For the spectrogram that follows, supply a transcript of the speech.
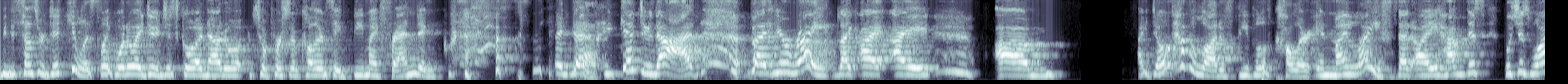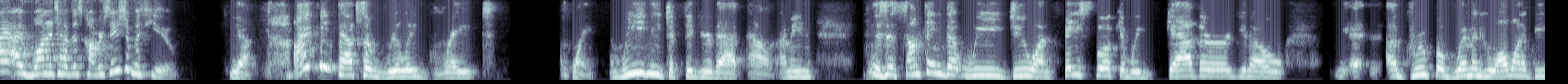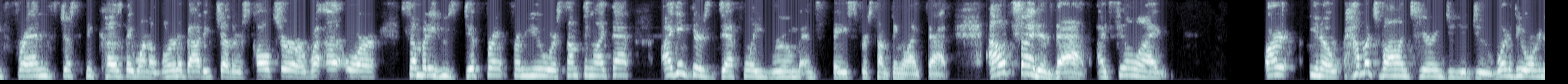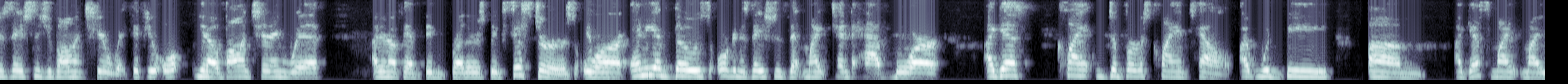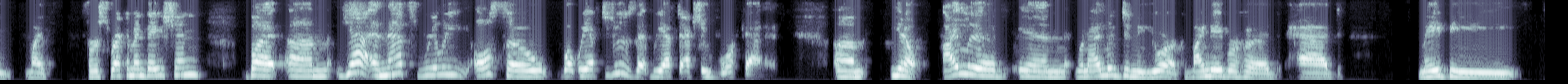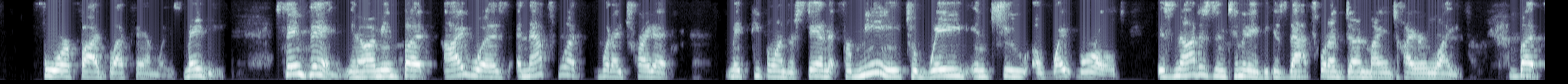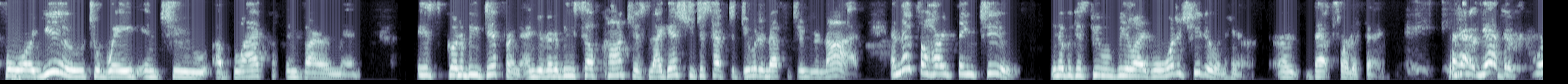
I mean, it sounds ridiculous. Like, what do I do? Just go out now to a, to a person of color and say, "Be my friend," and like yeah. you can't do that. But you're right. Like I, I, um, I don't have a lot of people of color in my life that I have this, which is why I wanted to have this conversation with you. Yeah, I think that's a really great point, and we need to figure that out. I mean, is it something that we do on Facebook and we gather, you know, a group of women who all want to be friends just because they want to learn about each other's culture or uh, or somebody who's different from you or something like that. I think there's definitely room and space for something like that. Outside of that i feel like are you know how much volunteering do you do? What are the organizations you volunteer with? If you're you know volunteering with i don't know if they have big brothers big sisters or any of those organizations that might tend to have more i guess client diverse clientele I would be um, I guess my my my first recommendation. But um, yeah, and that's really also what we have to do is that we have to actually work at it. Um, you know, I live in when I lived in New York, my neighborhood had maybe four or five black families, maybe. Same thing, you know, I mean, but I was, and that's what what I try to make people understand that for me to wade into a white world is not as intimidating because that's what I've done my entire life. Mm-hmm. But for you to wade into a black environment is going to be different and you're going to be self conscious. And I guess you just have to do it enough until you're not. And that's a hard thing too. you know, because people be like, well, what is she doing here? Or that sort of thing. Yeah, yeah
